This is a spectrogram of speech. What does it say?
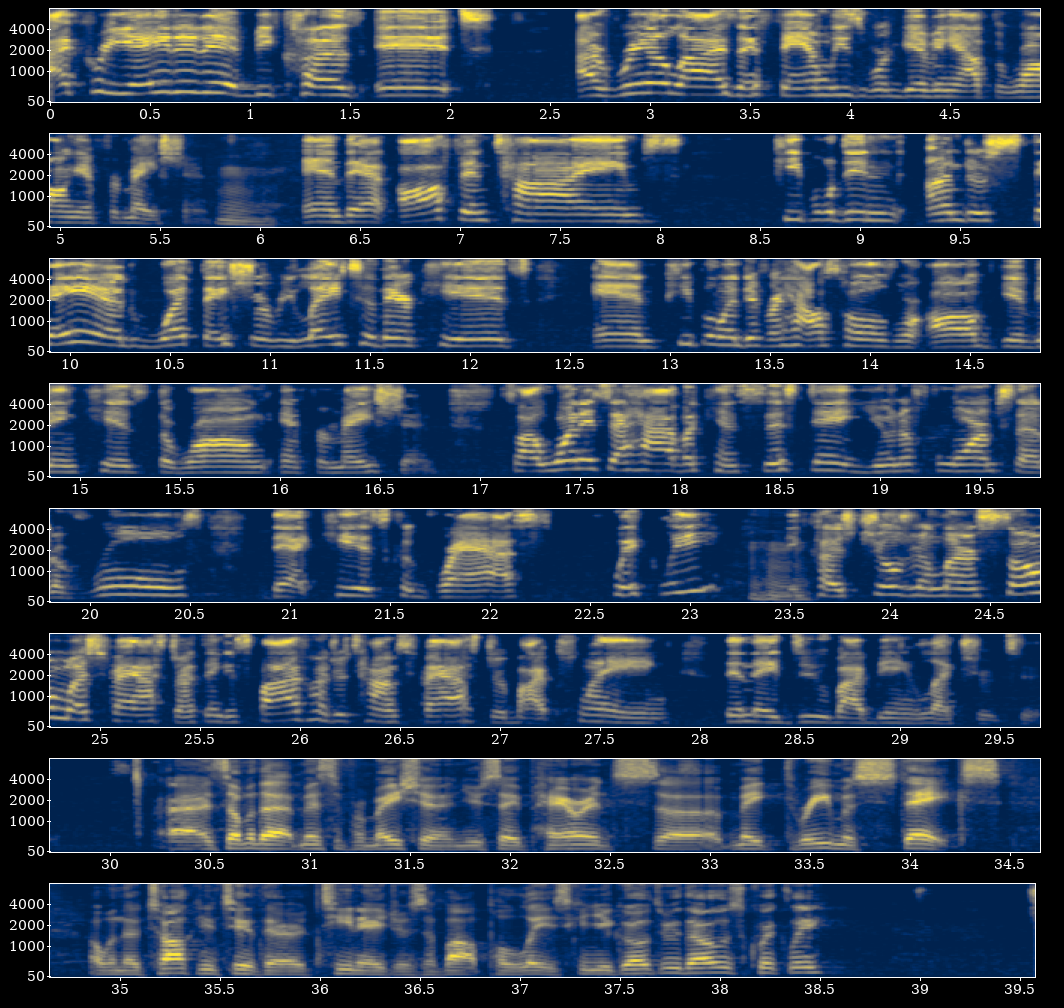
I created it because it I realized that families were giving out the wrong information mm. and that oftentimes people didn't understand what they should relate to their kids and people in different households were all giving kids the wrong information. So I wanted to have a consistent, uniform set of rules that kids could grasp quickly mm-hmm. because children learn so much faster. I think it's 500 times faster by playing than they do by being lectured to. Uh, some of that misinformation, you say parents uh, make three mistakes when they're talking to their teenagers about police. Can you go through those quickly?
